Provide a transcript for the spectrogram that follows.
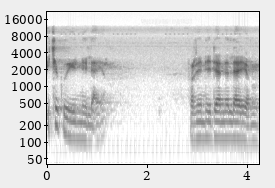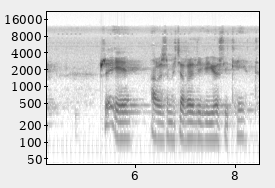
Ikke gå inn i leiren, for inni denne leiren så er det så mye religiøsitet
